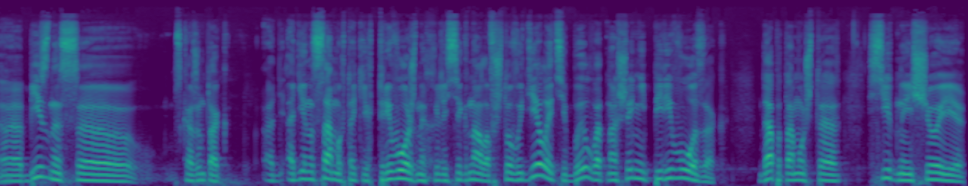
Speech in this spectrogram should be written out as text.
э, бизнес, э, скажем так, один из самых таких тревожных или сигналов, что вы делаете, был в отношении перевозок, да, потому что Сиднey еще и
